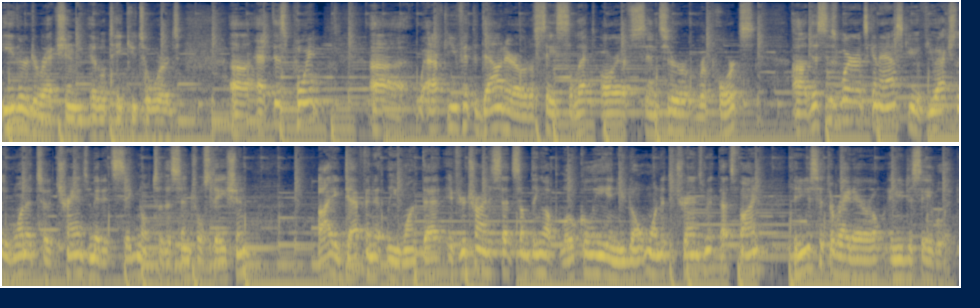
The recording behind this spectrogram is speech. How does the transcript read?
either direction, it'll take you to words. Uh, at this point, uh, after you've hit the down arrow, it'll say select RF sensor reports. Uh, this is where it's going to ask you if you actually wanted to transmit its signal to the central station. I definitely want that. If you're trying to set something up locally and you don't want it to transmit, that's fine. Then you just hit the right arrow and you disable it.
